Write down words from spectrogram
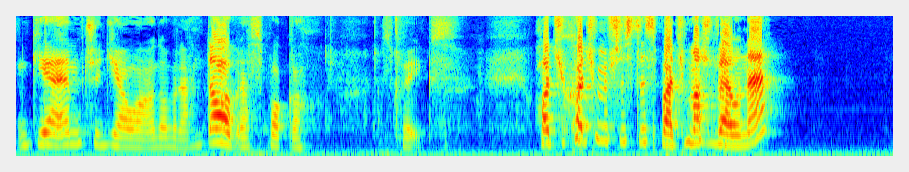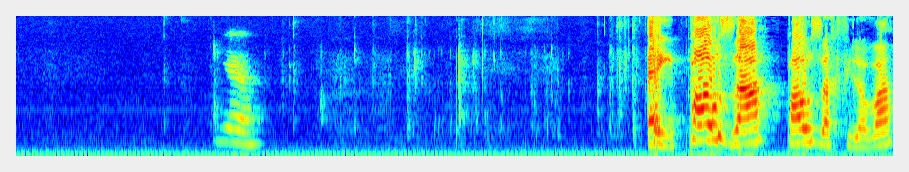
GM, czy działa. Dobra, dobra, spoko. Spakes. Chodź, chodźmy wszyscy spać. Masz wełnę? Nie. Ej, pauza! Pauza chwilowa.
